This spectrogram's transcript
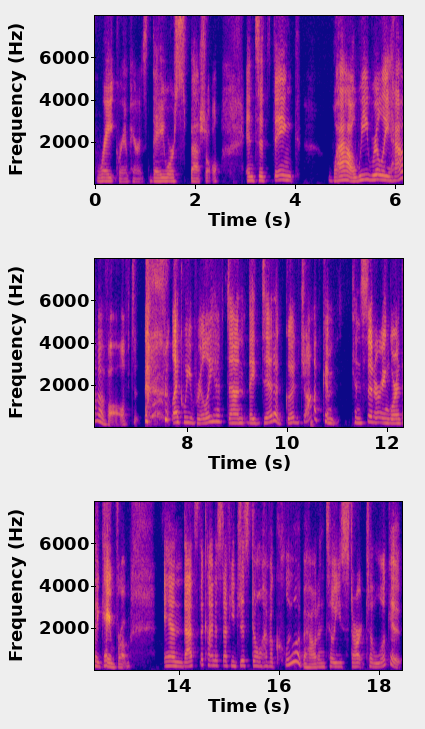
great grandparents. They were special. And to think, wow, we really have evolved. like we really have done, they did a good job com- considering where they came from. And that's the kind of stuff you just don't have a clue about until you start to look at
